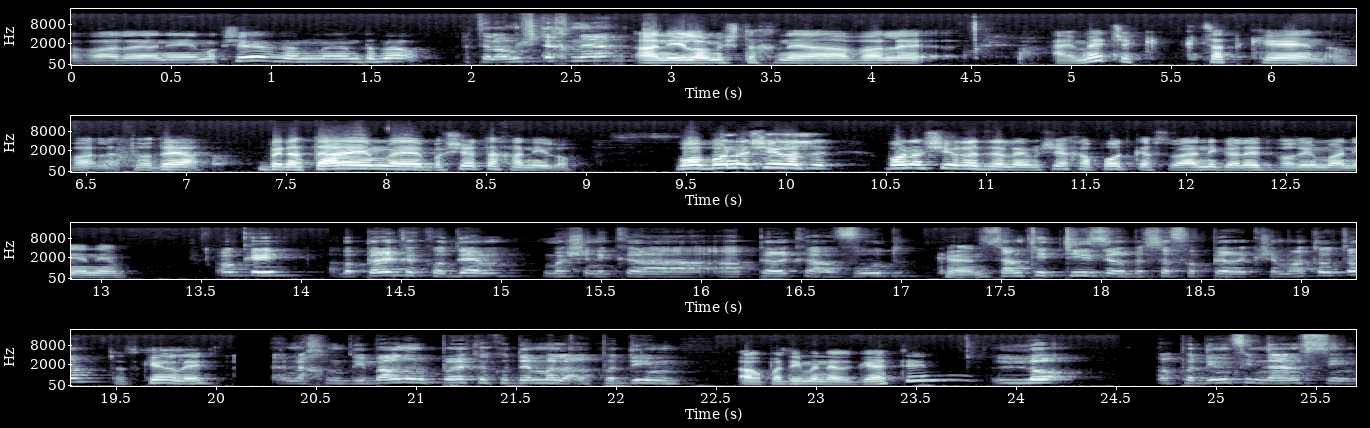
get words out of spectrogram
אבל אה, אני מקשיב ומדבר. אתה לא משתכנע? אני לא משתכנע, אבל... אה, האמת שקצת כן, אבל אתה יודע, בינתיים אה, בשטח אני לא. בוא, בוא נשאיר את זה, בוא נשאיר את זה להמשך הפודקאסט, ואולי נגלה דברים מעניינים. אוקיי, בפרק הקודם, מה שנקרא הפרק האבוד, כן. שמתי טיזר בסוף הפרק, שמעת אותו? תזכיר לי. אנחנו דיברנו בפרק הקודם על ערפדים. ערפדים אנרגטיים? לא, ערפדים פיננסיים.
